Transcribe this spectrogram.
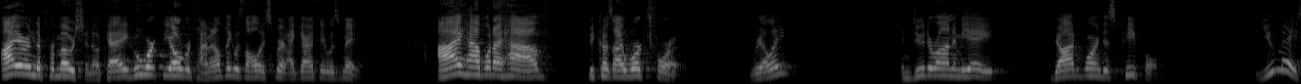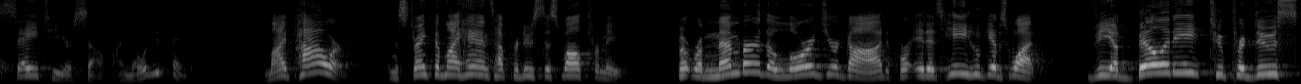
I earned the promotion, okay? Who worked the overtime? I don't think it was the Holy Spirit. I guarantee it was me. I have what I have because I worked for it. Really? In Deuteronomy 8, God warned his people You may say to yourself, I know what you think. My power and the strength of my hands have produced this wealth for me. But remember the Lord your God, for it is he who gives what? The ability to produce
